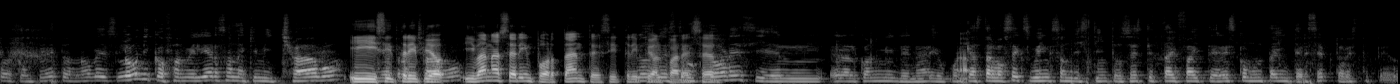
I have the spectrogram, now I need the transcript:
por completo, ¿no ves? Lo único familiar son aquí mi chavo. Y otro Citripio, chavo, y van a ser importantes, Citripio los al parecer. destructores y el, el halcón milenario. Porque Ah. hasta los X-Wings son distintos. Este TIE Fighter es como un TIE Interceptor, este pedo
